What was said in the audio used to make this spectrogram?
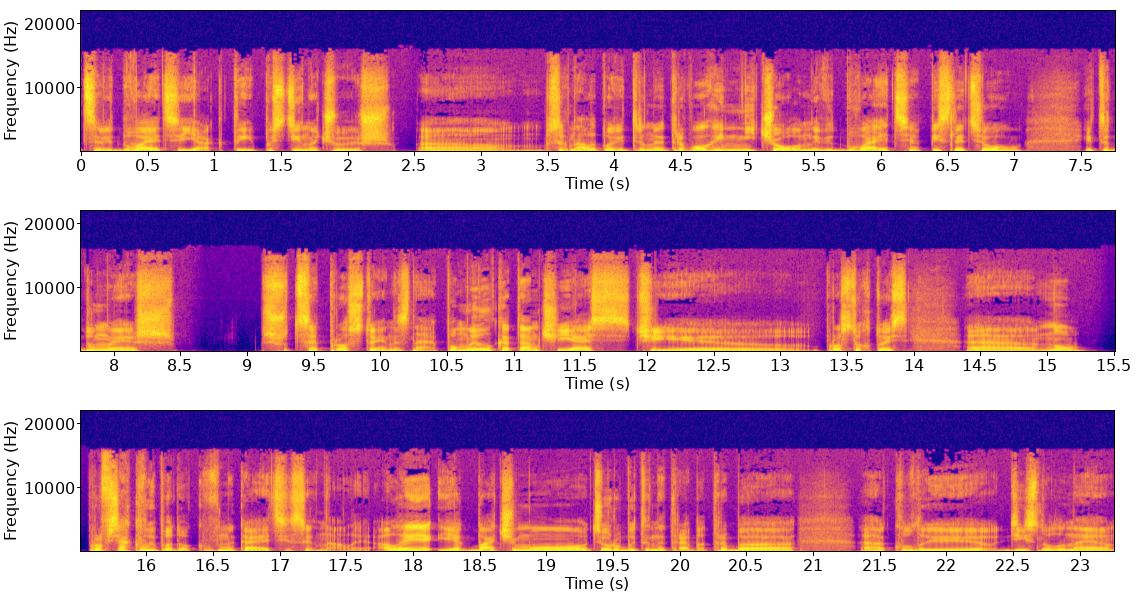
це відбувається як? Ти постійно чуєш сигнали повітряної тривоги, нічого не відбувається після цього, і ти думаєш, що це просто, я не знаю, помилка там чиясь, чи е, просто хтось, е, ну. Про всяк випадок вмикає ці сигнали. Але як бачимо, цього робити не треба. Треба, е, коли дійсно лунає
